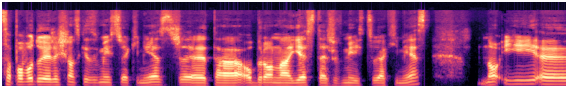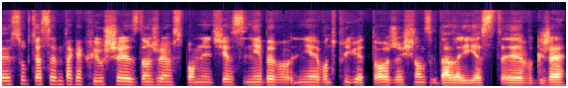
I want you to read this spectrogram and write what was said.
co powoduje, że Śląsk jest w miejscu, jakim jest, że ta obrona jest też w miejscu, jakim jest. No i e, sukcesem, tak jak już zdążyłem wspomnieć, jest niewątpliwie to, że Śląsk dalej jest e, w grze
